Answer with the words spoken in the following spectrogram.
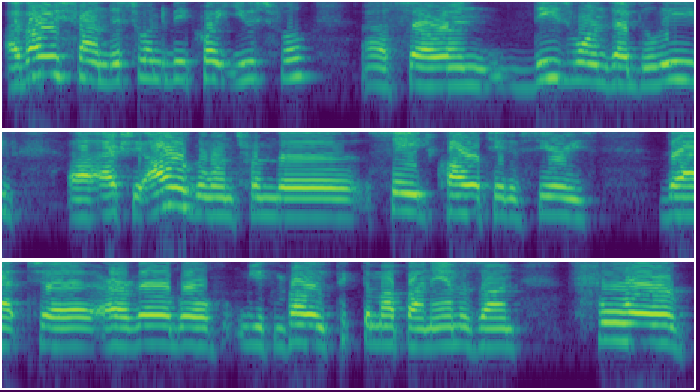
I've always found this one to be quite useful. Uh, so, and these ones, I believe, uh, actually all of the ones from the Sage qualitative series that uh, are available, you can probably pick them up on Amazon for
